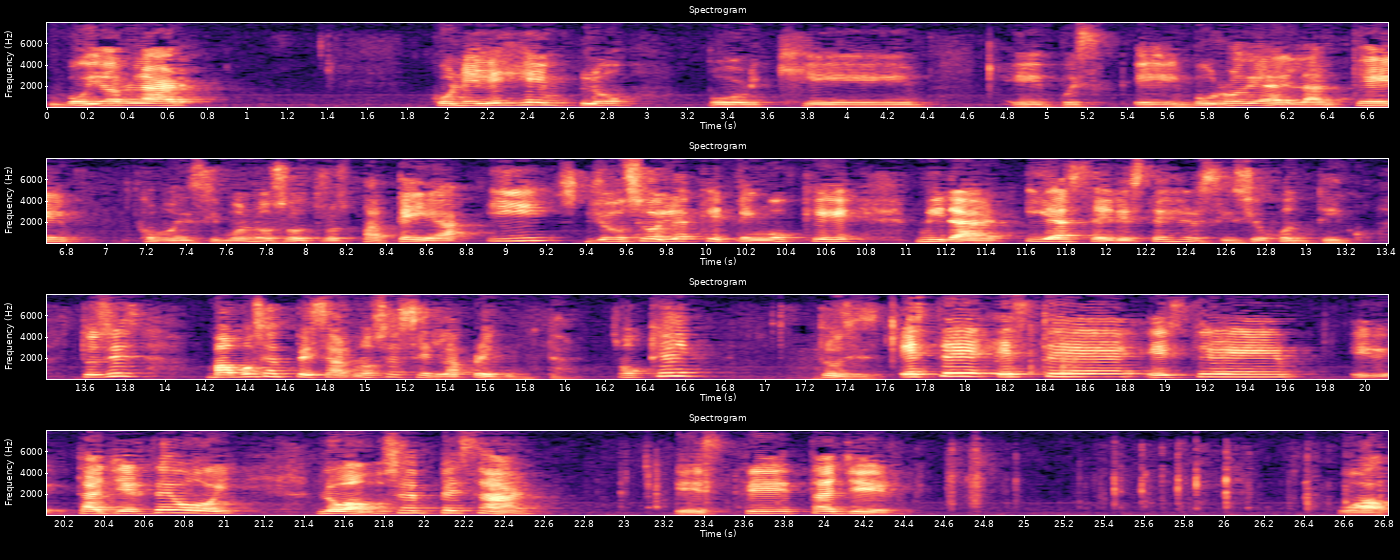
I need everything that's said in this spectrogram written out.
voy a hablar con el ejemplo porque eh, pues el burro de adelante, como decimos nosotros, patea y yo soy la que tengo que mirar y hacer este ejercicio contigo. Entonces, vamos a empezarnos a hacer la pregunta, ¿ok? Entonces, este, este, este eh, taller de hoy lo vamos a empezar, este taller, wow,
